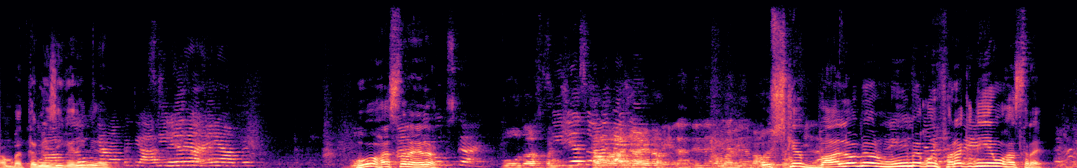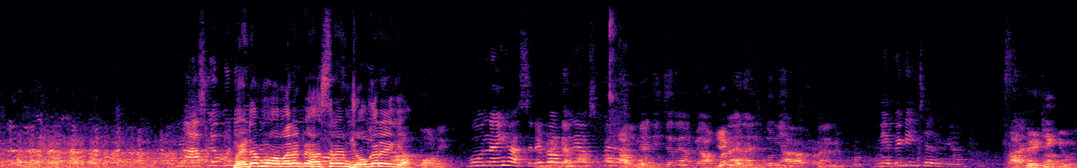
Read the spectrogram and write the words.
हम बदतमीजी आप कर ही लोग नहीं रहे यहाँ पे क्लास लेने आए हैं यहाँ पे। वो हंस रहे हैं ना। है। वो उदास पंछी। हम आ जाए ना। उसके बालों में और मुँह में कोई फ़र्क नहीं है वो हंस रहा है। मैडम वो हमारे पे हंस रहे हैं हम जोकर है क्या? वो नहीं हंस रहे वो मैडम अपने उस पे आप हंस अपने रहे टीचर हैं पे आप? इनको नहीं आ रहा पढ़ाने में मैं भी टीचर हूँ यहाँ। आप बैठी क्यों है?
